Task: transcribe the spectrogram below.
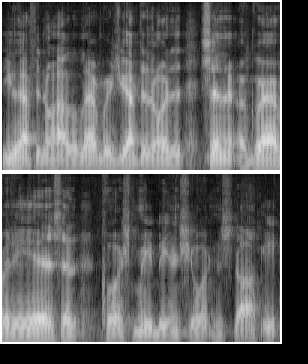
You have to know how to leverage. You have to know where the center of gravity is, and of course, me being short and stocky,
